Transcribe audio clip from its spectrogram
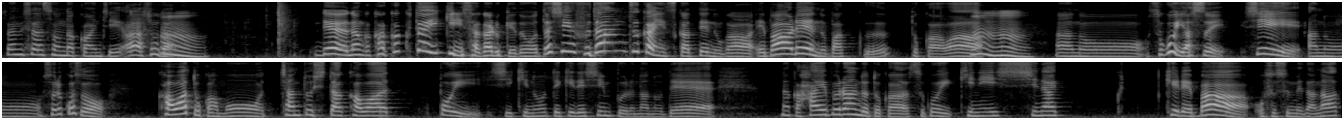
さみさんそんな感じ？あそうだ、うん。でなんか価格帯一気に下がるけど私普段使いに使ってるのがエバーレーンのバッグとかは、うんうん。あのーすごい安い。し、あのーそれこそ革とかもちゃんとした革っぽいし機能的でシンプルなのでなんかハイブランドとかすごい気にしなければおすすめだなっ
